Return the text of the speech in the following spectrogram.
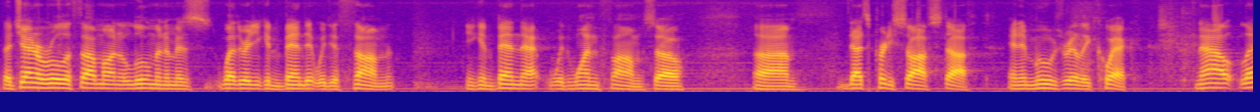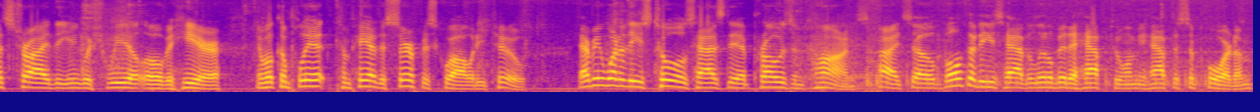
the general rule of thumb on aluminum is whether you can bend it with your thumb. You can bend that with one thumb. So um, that's pretty soft stuff and it moves really quick. Now let's try the English wheel over here and we'll compare, compare the surface quality too. Every one of these tools has their pros and cons. All right, so both of these have a little bit of heft to them. You have to support them.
